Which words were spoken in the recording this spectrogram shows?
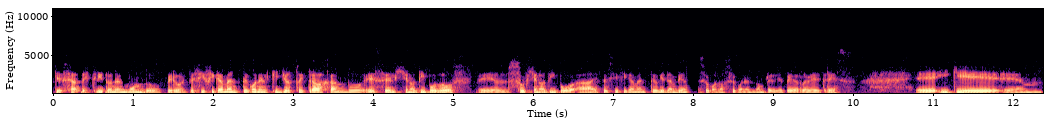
que se han descrito en el mundo, pero específicamente con el que yo estoy trabajando es el genotipo 2, el subgenotipo A específicamente, que también se conoce con el nombre de PRB3 eh, y que em,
